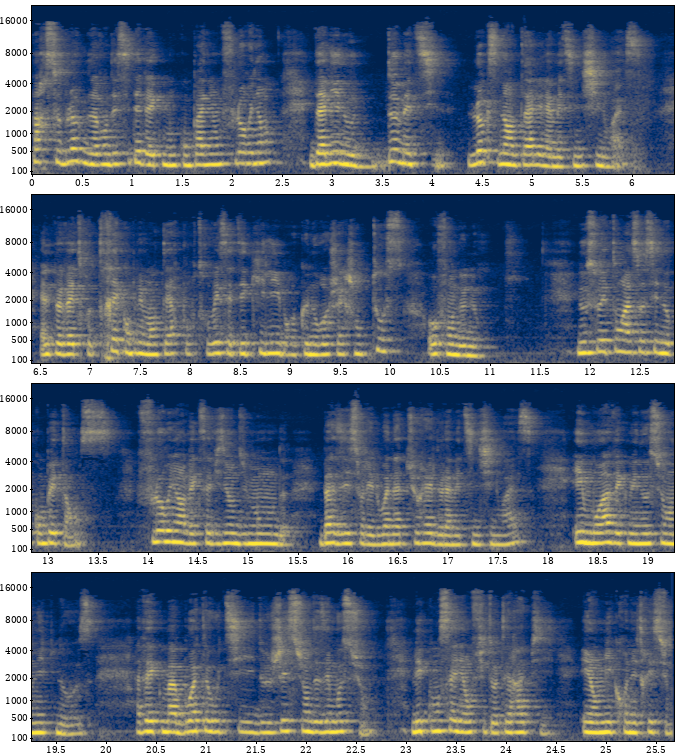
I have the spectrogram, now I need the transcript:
Par ce blog, nous avons décidé avec mon compagnon Florian d'allier nos deux médecines, l'occidentale et la médecine chinoise. Elles peuvent être très complémentaires pour trouver cet équilibre que nous recherchons tous au fond de nous. Nous souhaitons associer nos compétences, Florian avec sa vision du monde basée sur les lois naturelles de la médecine chinoise, et moi avec mes notions en hypnose, avec ma boîte à outils de gestion des émotions, mes conseils en phytothérapie et en micronutrition.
